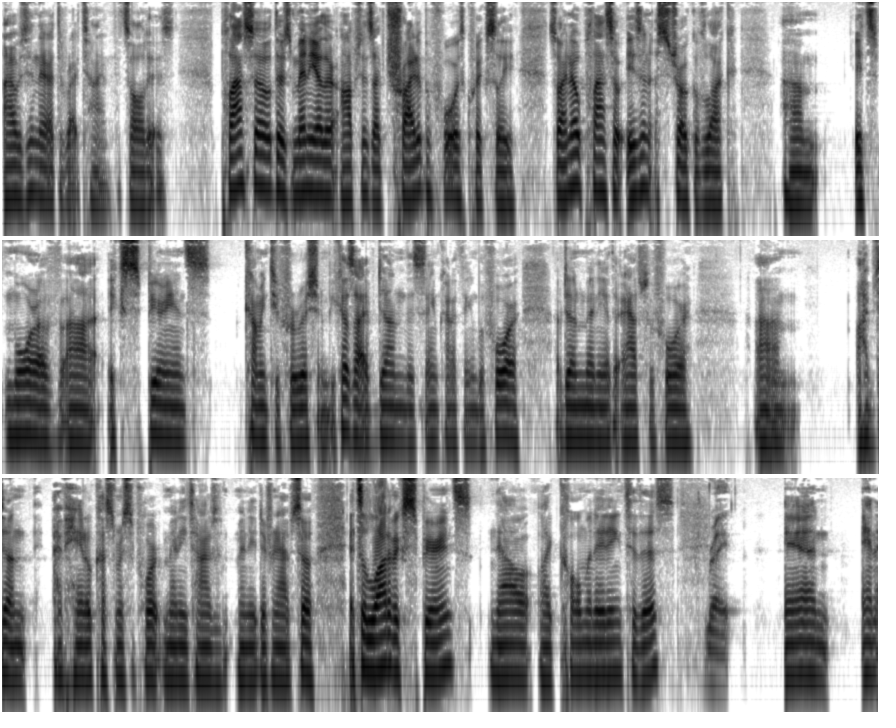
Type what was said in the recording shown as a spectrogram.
I was in there at the right time. That's all it is. Plasso, there's many other options. I've tried it before with Quixly, so I know Plasso isn't a stroke of luck. Um, it's more of uh, experience coming to fruition because I've done the same kind of thing before. I've done many other apps before. Um, I've done I've handled customer support many times with many different apps. So it's a lot of experience now like culminating to this. Right. And and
